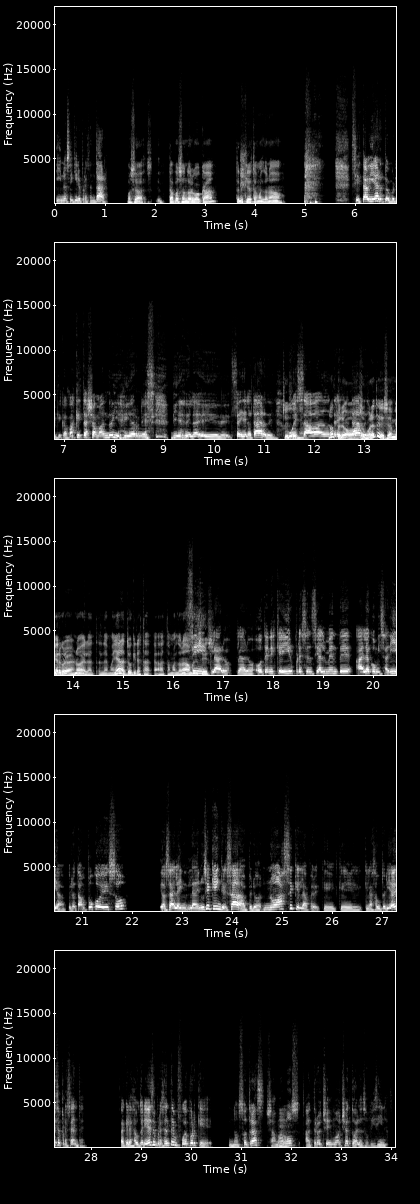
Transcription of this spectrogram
y no se quiere presentar. O sea, ¿está pasando algo acá? ¿Tenés que ir hasta Maldonado? Si está abierto, porque capaz que está llamando y es viernes 10 de la, eh, 6 de la tarde, Sí, o sí, es no. sábado No, 3 de pero la tarde. suponete que sea miércoles a las 9 de la, de la mañana, tengo que ir hasta, hasta Maldonado, me Sí, decís. claro, claro. O tenés que ir presencialmente a la comisaría, pero tampoco eso, o sea, la, denuncia queda ingresada, pero no hace que, la, que, que- que las autoridades se presenten. O sea, que las autoridades se presenten fue porque nosotras llamamos a troche y mocha a todas las oficinas,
